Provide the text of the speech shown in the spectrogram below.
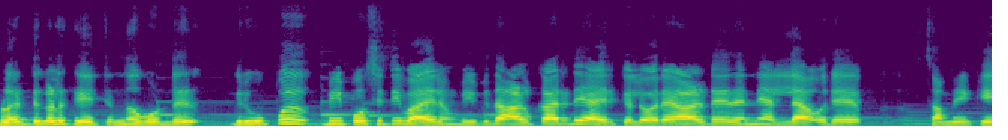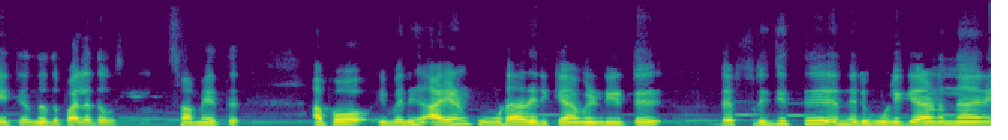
ബ്ലഡുകൾ കയറ്റുന്നത് കൊണ്ട് ഗ്രൂപ്പ് ബി പോസിറ്റീവ് ആയാലും വിവിധ ആൾക്കാരുടെ ആയിരിക്കുമല്ലോ. ഒരേ ആളുടെ തന്നെയല്ല ഒരേ സമയം കയറ്റുന്നത് പല ദിവസ സമയത്ത്. അപ്പോൾ ഇവന് അയൺ കൂടാതിരിക്കാൻ വേണ്ടിയിട്ട് ഡെഫ്രിജിത്ത് എന്നൊരു ഗുളികയാണെന്നാണ്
